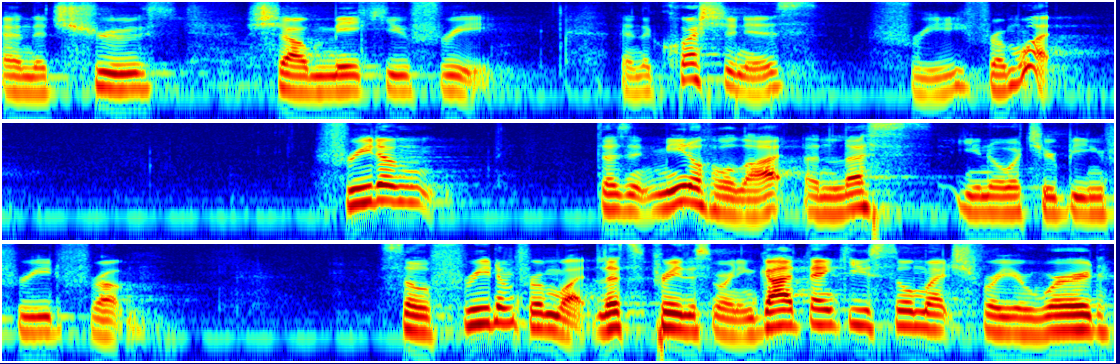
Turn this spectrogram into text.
and the truth shall make you free. And the question is, free from what? Freedom doesn't mean a whole lot unless you know what you're being freed from. So, freedom from what? Let's pray this morning. God, thank you so much for your word.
